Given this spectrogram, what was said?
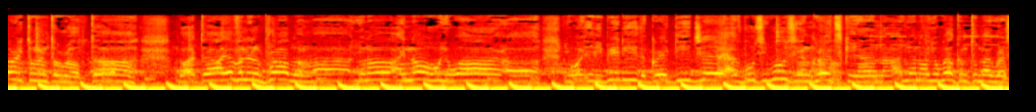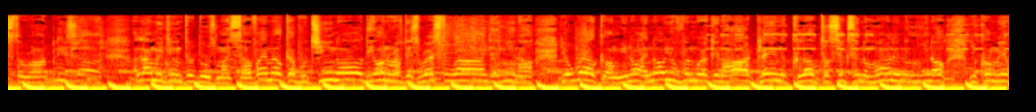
sorry to interrupt, uh, but uh, I have a little problem. Uh, you know, I know who you are. Uh, you are Itty Bitty, the great DJ. I have Boozy Boozy and Great Skin. Uh, you know, you're welcome to my restaurant. Please uh, allow me to introduce myself. I'm El Cappuccino, the owner of this restaurant, and you know, you're welcome. You know, I know you've been working hard, playing the club till six in the morning, and you know, you come here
